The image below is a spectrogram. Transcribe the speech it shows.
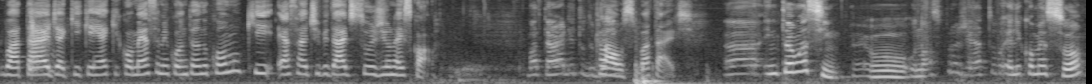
Boa tarde aqui. Quem é que começa me contando como que essa atividade surgiu na escola? Boa tarde, tudo Klaus, bem? boa tarde. Uh, então, assim, o, o, nosso projeto, ele começou...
